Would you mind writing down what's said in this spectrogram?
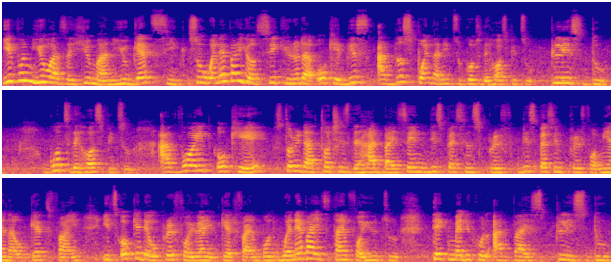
even you as a human you get sick. So whenever you're sick you know that okay this at this point i need to go to the hospital. Please do go to the hospital avoid okay story that touches the heart by saying this person's pray this person pray for me and i will get fine. It's okay they will pray for you and you get fine but whenever it's time for you to take medical advice please do.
